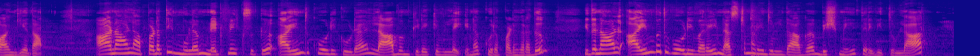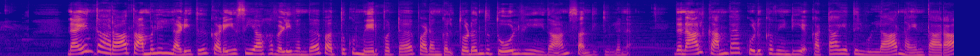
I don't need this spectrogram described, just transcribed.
வாங்கியதாம். ஆனால் அப்படத்தின் மூலம் நெட்ஃப்ளிக்ஸுக்கு ஐந்து கோடி கூட லாபம் கிடைக்கவில்லை என கூறப்படுகிறது. இதனால் ஐம்பது கோடி வரை நஷ்டமடைந்துள்ளதாக பிஷ்மி தெரிவித்துள்ளார். நயன்தாரா தமிழில் நடித்து கடைசியாக வெளிவந்த பத்துக்கும் மேற்பட்ட படங்கள் தொடர்ந்து தோல்வியை தான் சந்தித்துள்ளன. இதனால் கம்பேக் கொடுக்க வேண்டிய கட்டாயத்தில் உள்ளார் நயன்தாரா.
